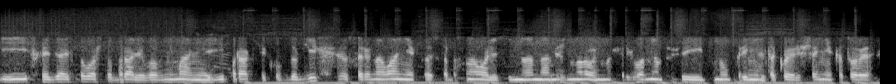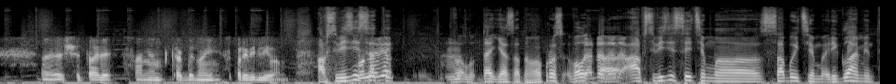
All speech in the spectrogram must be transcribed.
И исходя из того, что брали во внимание и практику в других соревнованиях, то есть обосновались на, на международных регламентах и ну, приняли такое решение, которое э, считали самым как бы ну, справедливым. А в связи ну, с наверное... этой да, я задам вопрос. Вол... Да, да, да, да. А в связи с этим э, событием регламент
